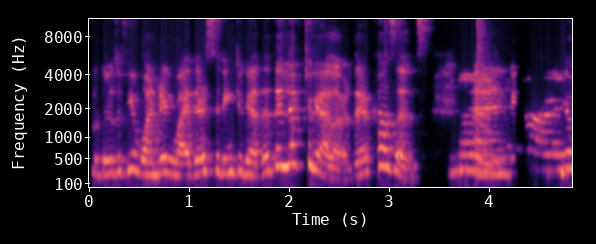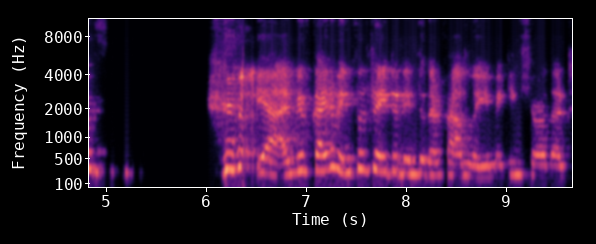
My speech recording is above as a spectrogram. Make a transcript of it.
for those of you wondering why they're sitting together, they live together. They're cousins. And we yeah, and we've kind of infiltrated into their family, making sure that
